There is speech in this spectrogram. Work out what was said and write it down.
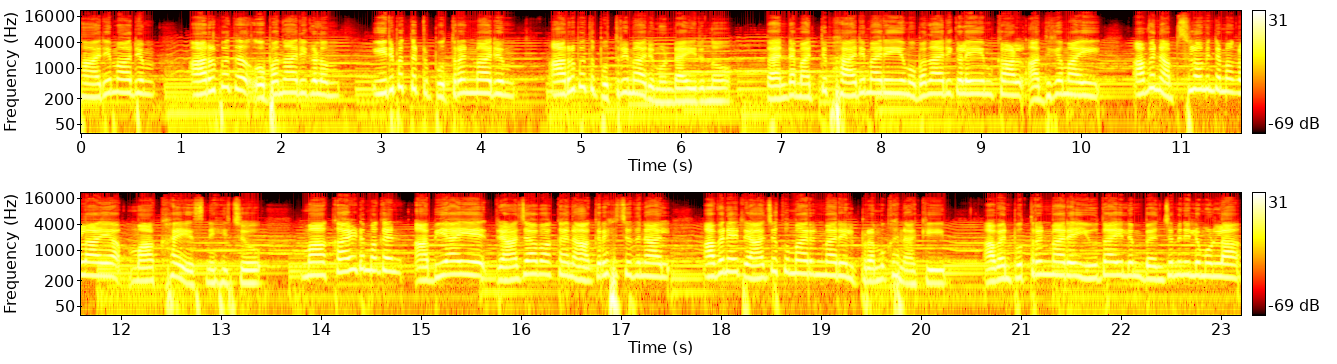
ഭാര്യമാരും അറുപത് ഉപനാരികളും ഇരുപത്തെട്ട് പുത്രന്മാരും അറുപത് പുത്രിമാരും ഉണ്ടായിരുന്നു. തന്റെ മറ്റു ഭാര്യമാരെയും ഉപനാരികളെയും കാൾ അധികമായി അവൻ അബ്സലോമിന്റെ മകളായ മാഖായെ സ്നേഹിച്ചു. മാക്കായുടെ മകൻ അബിയായെ രാജാവാക്കാൻ ആഗ്രഹിച്ചതിനാൽ അവനെ രാജകുമാരന്മാരിൽ പ്രമുഖനാക്കി. അവൻ പുത്രന്മാരെ യൂതായിലും ബെഞ്ചമിനിലുമുള്ള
